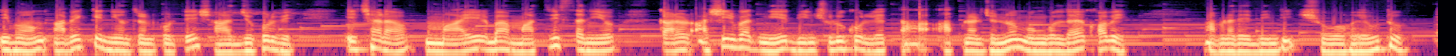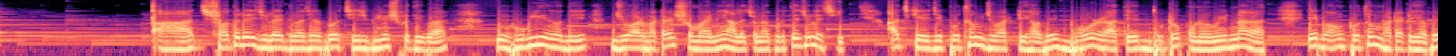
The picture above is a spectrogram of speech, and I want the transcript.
এবং আবেগকে নিয়ন্ত্রণ করতে সাহায্য করবে। এছাড়াও মায়ের বা মাতৃস্থানীয় কারোর আশীর্বাদ নিয়ে দিন শুরু করলে তা আপনার জন্য মঙ্গলদায়ক হবে। আপনাদের দিনটি শুভ হয়ে উঠুক। আজ সতেরোই জুলাই দু হাজার পঁচিশ বৃহস্পতিবার হুগলি নদীর জোয়ার ভাটার সময় নিয়ে আলোচনা করতে চলেছি। আজকে যে প্রথম জোয়ারটি হবে ভোর রাতে দুটো পনেরো মিনিট নাগাদ এবং প্রথম ভাটাটি হবে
